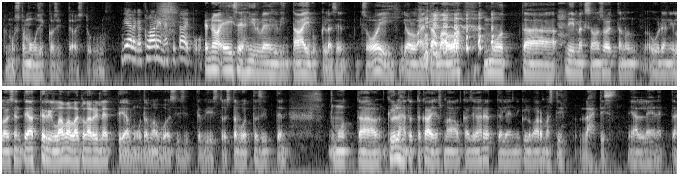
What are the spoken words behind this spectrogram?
kyllä musta muusikko sitten olisi tullut. Vieläkö klarinetti taipuu? No ei se hirveän hyvin taivu, kyllä se soi jollain tavalla, mutta viimeksi on soittanut uuden iloisen teatterin lavalla klarinettia muutama vuosi sitten, 15 vuotta sitten. Mutta kyllähän totta kai, jos mä alkaisin harjoittelemaan, niin kyllä varmasti lähtisi jälleen, että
